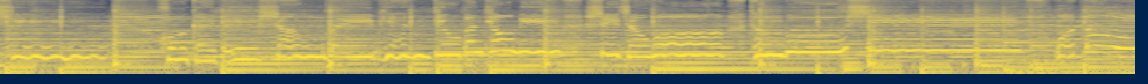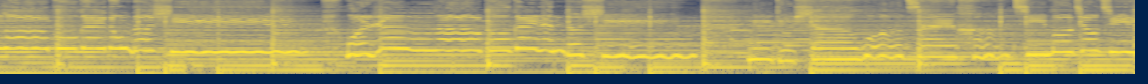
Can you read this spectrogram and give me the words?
情，活该悲伤被骗丢半条命，谁叫我疼不醒？我动了不该动的心，我认了不该认的心，你丢下我在和寂寞较劲，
